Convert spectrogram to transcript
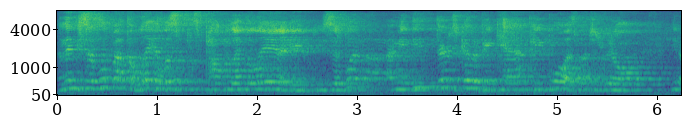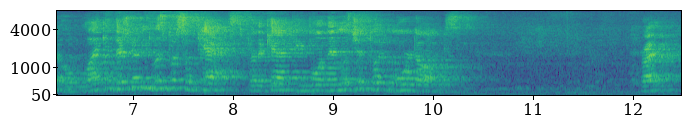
And then he said, what about the land? Let's, let's populate the land. And he, he said, what? I mean, there's going to be cat people as much as we don't, you know, like it. There's going to be, let's put some cats for the cat people, and then let's just put more dogs. Right?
